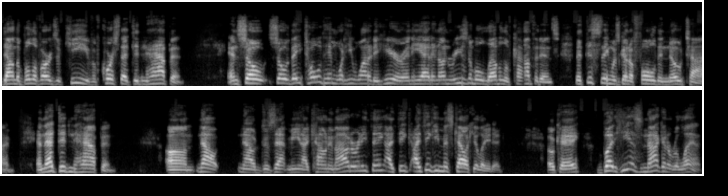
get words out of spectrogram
down the boulevards of kiev of course that didn't happen. And so so they told him what he wanted to hear and he had an unreasonable level of confidence that this thing was going to fold in no time and that didn't happen. Um now now does that mean i count him out or anything? I think i think he miscalculated okay? But he is not going to relent.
